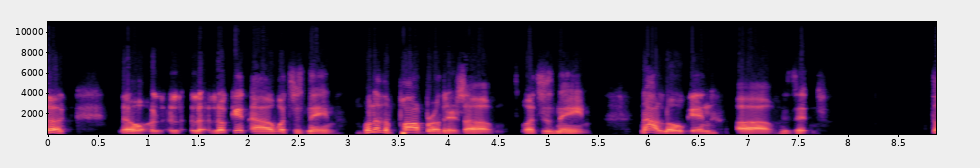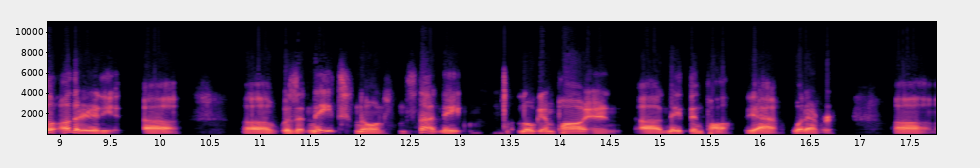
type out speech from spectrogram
Look, look at uh, what's his name? One of the Paul brothers. Uh, what's his name? Not Logan. Uh, is it the other idiot? Uh, uh, was it Nate? No, it's not Nate. Logan Paul and uh, Nathan Paul. Yeah, whatever. Uh,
